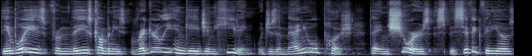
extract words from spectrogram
The employees from these companies regularly engage in heating, which is a manual push that ensures specific videos,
